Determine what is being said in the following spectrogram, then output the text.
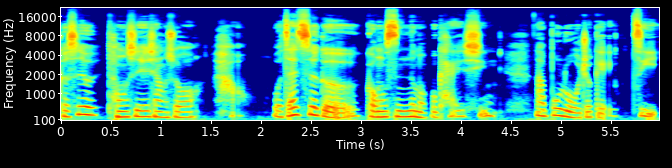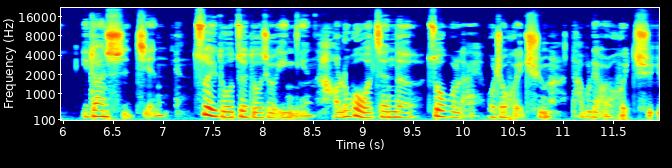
可是同时也想说，好，我在这个公司那么不开心，那不如我就给自己一段时间，最多最多就一年。好，如果我真的做不来，我就回去嘛，大不了回去。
